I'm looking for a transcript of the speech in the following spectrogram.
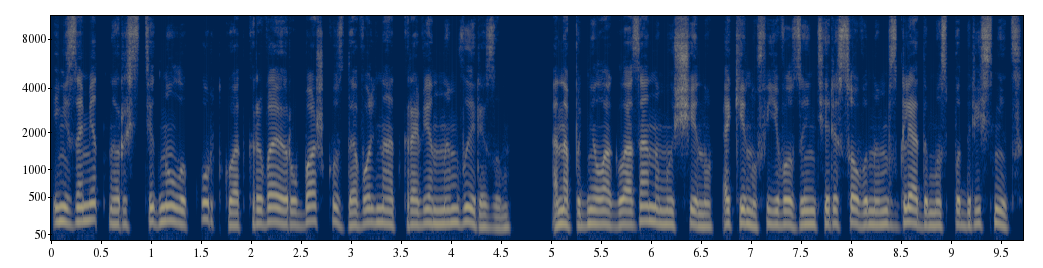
и незаметно расстегнула куртку, открывая рубашку с довольно откровенным вырезом. Она подняла глаза на мужчину, окинув его заинтересованным взглядом из-под ресниц,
